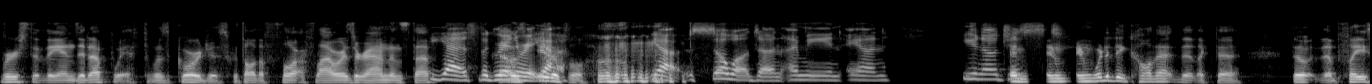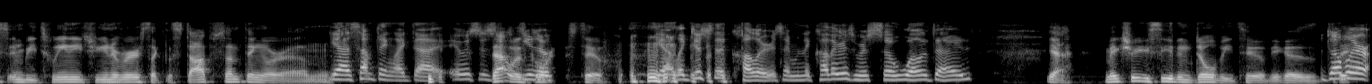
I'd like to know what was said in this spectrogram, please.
verse that they ended up with was gorgeous with all the flo- flowers around and stuff. yes, the granary. Yeah, beautiful. yeah, so well done. I mean, and you know, and, just and and what did they call that? The like the the the place in between each universe, like the stop something or um. yeah, something like that. It was just That was you know, gorgeous too. yeah, like just the colors. I mean, the colors were so well done. yeah. Make sure you see it in Dolby too, because they- Dolby or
